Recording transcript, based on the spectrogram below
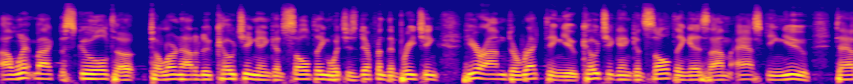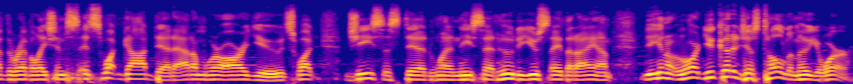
I went back to school to, to learn how to do coaching and consulting, which is different than preaching. Here I'm directing you. Coaching and consulting is I'm asking you to have the revelation. It's, it's what God did. Adam, where are you? It's what Jesus did when he said, Who do you say that I am? You know, Lord, you could have just told him who you were.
